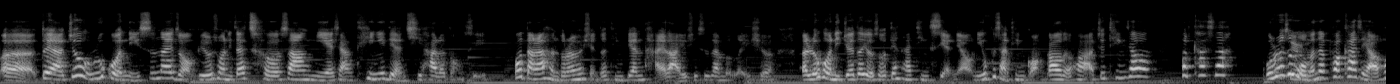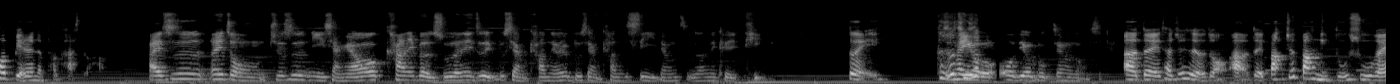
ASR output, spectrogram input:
呃，对啊，就如果你是那种，比如说你在车上，你也想听一点其他的东西，不过当然很多人会选择听电台啦，尤其是在 Malaysia。呃，如果你觉得有时候电台挺闲聊，你又不想听广告的话，就听一下 podcast 啦。无论是我们的 podcast 也好，或别人的 podcast 都好。还是那种，就是你想要看一本书的，你自己不想看，因为不想看戏这样子，那你可以听。对，可是它有 audio book 这样的东西。啊，对，它就是有种啊，对，帮就帮你读书呗，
